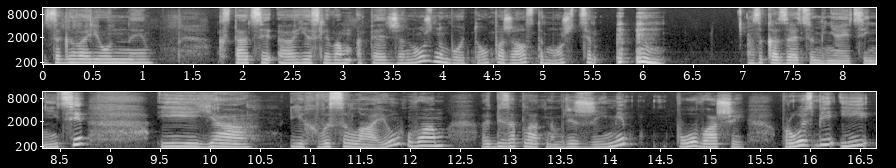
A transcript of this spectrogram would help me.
заговоренные. Кстати, э, если вам опять же нужно будет, то, пожалуйста, можете заказать у меня эти нити. И я их высылаю вам в безоплатном режиме по вашей просьбе. И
